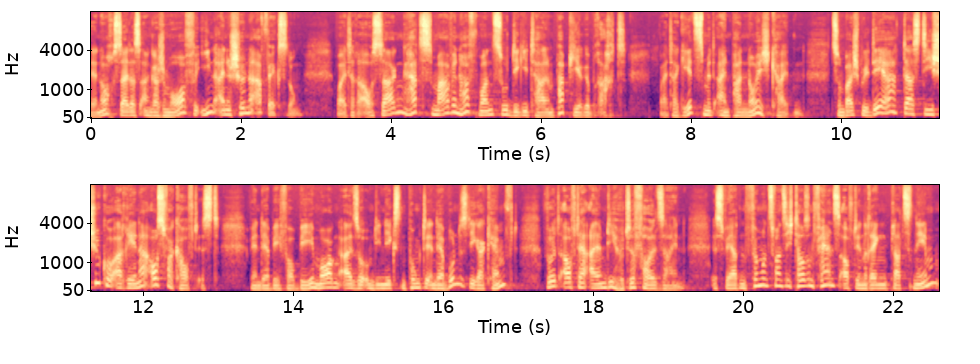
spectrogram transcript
Dennoch sei das Engagement für ihn eine schöne Abwechslung. Weitere Aussagen hat Marvin Hoffmann zu digitalem Papier gebracht. Weiter geht's mit ein paar Neuigkeiten. Zum Beispiel der, dass die Schüko Arena ausverkauft ist. Wenn der BVB morgen also um die nächsten Punkte in der Bundesliga kämpft, wird auf der Alm die Hütte voll sein. Es werden 25.000 Fans auf den Rängen Platz nehmen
